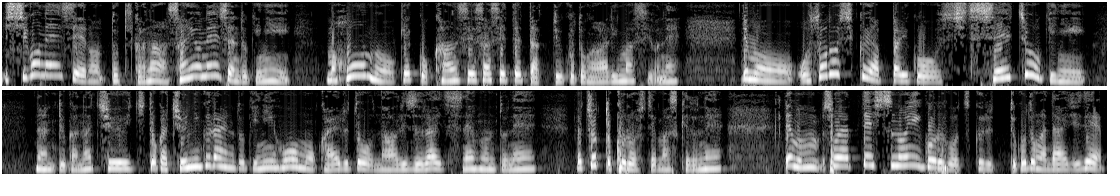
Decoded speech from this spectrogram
4、5年生の時かな、3、4年生の時に、まあ、ホームを結構完成させてたっていうことがありますよね。でも、恐ろしくやっぱりこう、成長期に、なんていうかな、中1とか中2ぐらいの時にホームを変えると治りづらいですね、ほんとね。ちょっと苦労してますけどね。でも、そうやって質のいいゴルフを作るってことが大事で、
